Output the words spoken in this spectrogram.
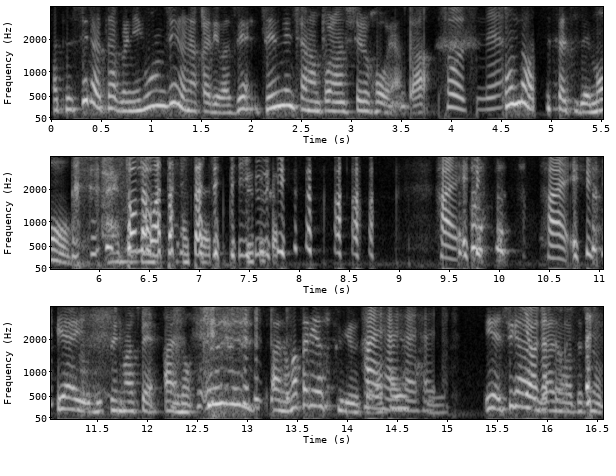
私ら多分日本人の中ではぜ全然チャランポランしてる方やんか。そうですね。そんな私たちでも、そんな私たちっていう。はい。はい。いやいや、すみません。あの、あの、わかりやすく言うと。はいはいはいはいいや、違うあの、私の。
